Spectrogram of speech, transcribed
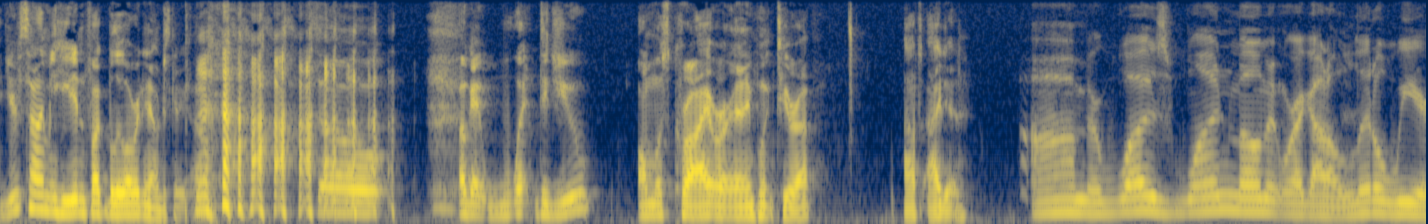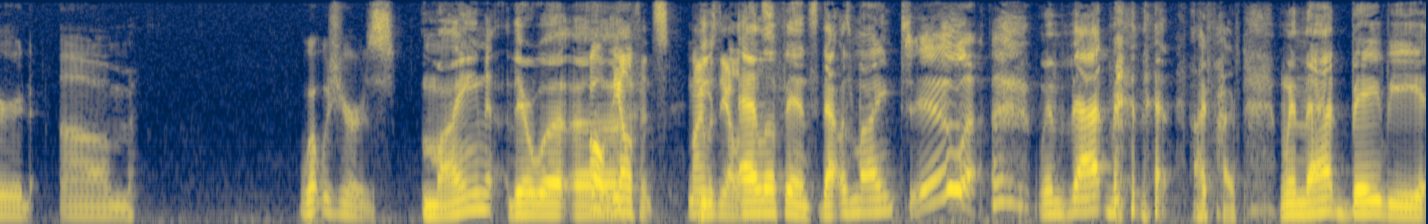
you're telling me he didn't fuck Baloo already? No, I'm just kidding. Um, so, okay, what did you almost cry or at any point tear up? i I did. Um, there was one moment where I got a little weird. Um, what was yours? Mine, there were. Uh, oh, the elephants. Mine was the elephants. Elephants. That was mine too. When that that high five. When that baby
